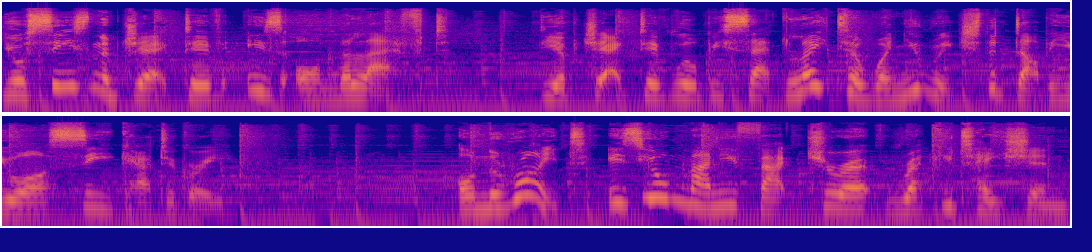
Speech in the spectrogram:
Your season objective is on the left. The objective will be set later when you reach the WRC category. On the right is your manufacturer reputation.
